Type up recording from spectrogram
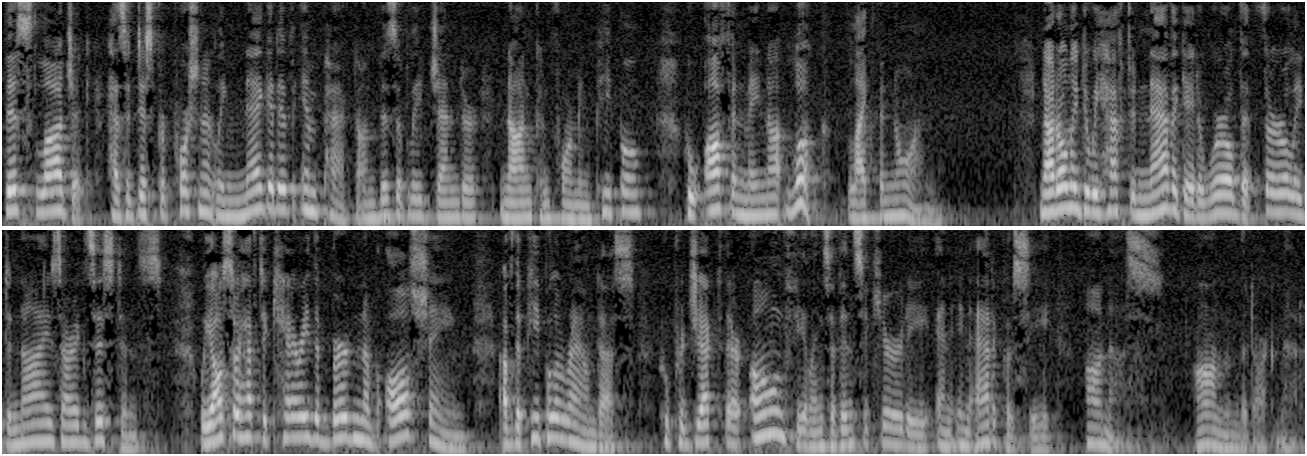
This logic has a disproportionately negative impact on visibly gender nonconforming people who often may not look like the norm. Not only do we have to navigate a world that thoroughly denies our existence, we also have to carry the burden of all shame of the people around us who project their own feelings of insecurity and inadequacy on us, on the dark matter.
